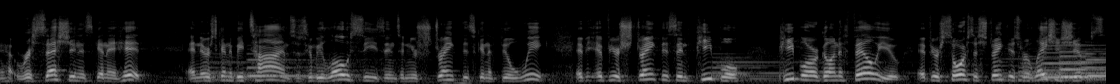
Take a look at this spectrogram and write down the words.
recession is going to hit and there's going to be times, there's going to be low seasons, and your strength is going to feel weak. If, if your strength is in people, people are going to fail you. If your source of strength is relationships,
